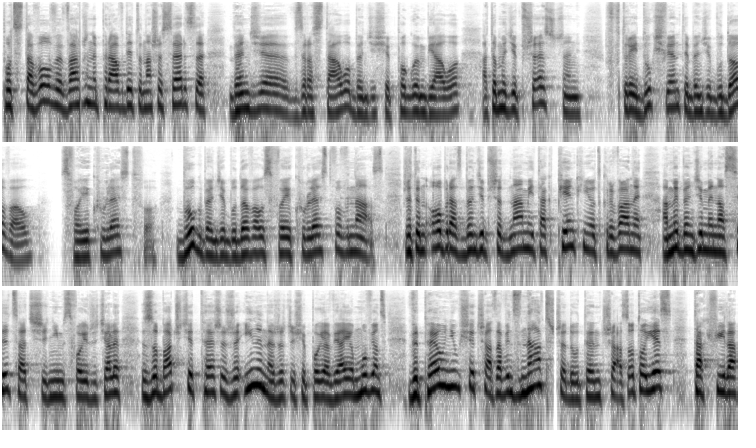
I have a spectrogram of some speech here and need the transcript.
podstawowe, ważne prawdy, to nasze serce będzie wzrastało, będzie się pogłębiało, a to będzie przestrzeń, w której Duch Święty będzie budował swoje królestwo. Bóg będzie budował swoje królestwo w nas, że ten obraz będzie przed nami tak pięknie odkrywany, a my będziemy nasycać się nim swoje życie. Ale zobaczcie też, że inne rzeczy się pojawiają, mówiąc, wypełnił się czas, a więc nadszedł ten czas. Oto jest ta chwila,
